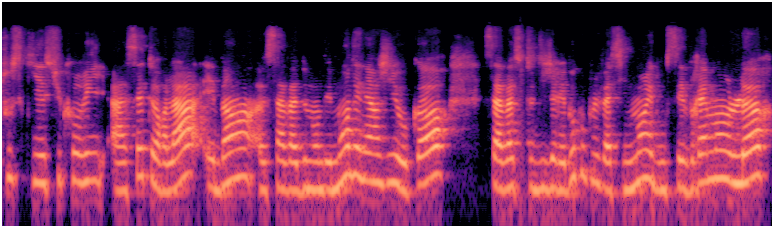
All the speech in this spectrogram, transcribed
tout ce qui est sucrerie à cette heure-là, eh ben, ça va demander moins d'énergie au corps, ça va se digérer beaucoup plus facilement. Et donc, c'est vraiment l'heure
